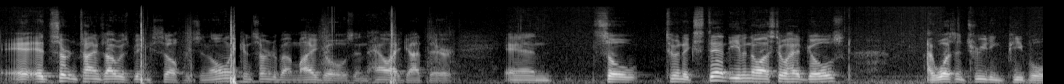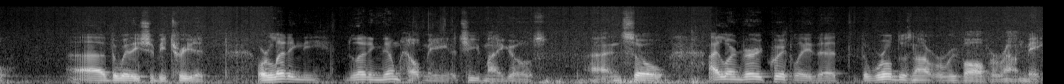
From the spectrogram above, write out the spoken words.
at certain times I was being selfish and only concerned about my goals and how I got there. And so, to an extent, even though I still had goals, I wasn't treating people uh, the way they should be treated or letting, the, letting them help me achieve my goals. Uh, and so I learned very quickly that the world does not revolve around me.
